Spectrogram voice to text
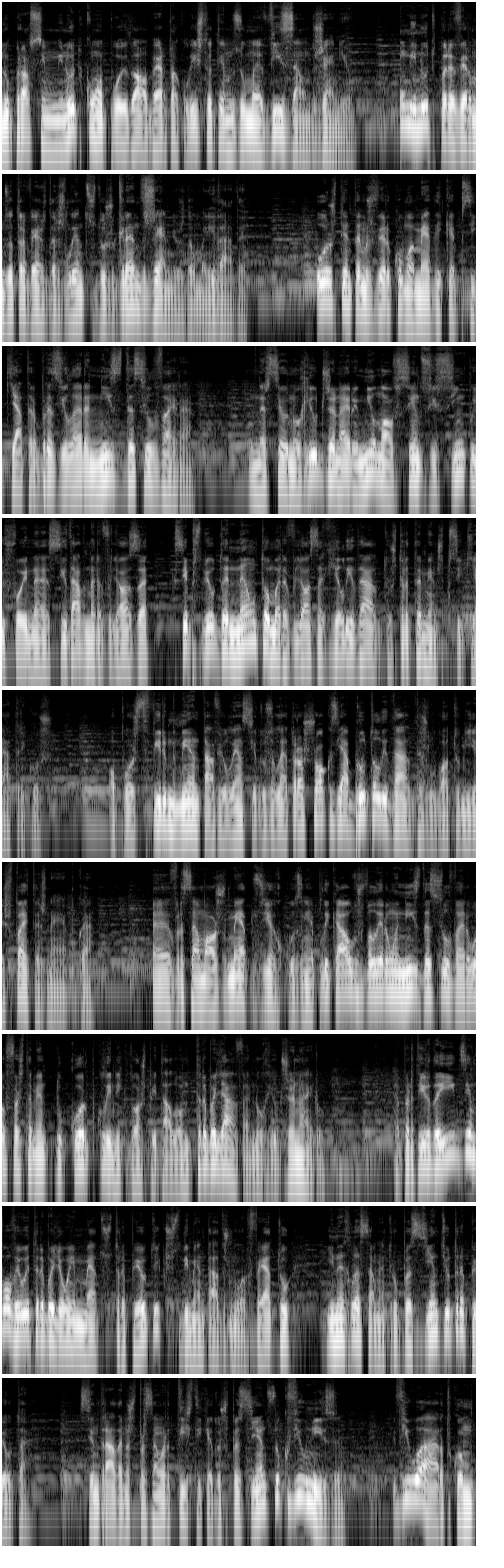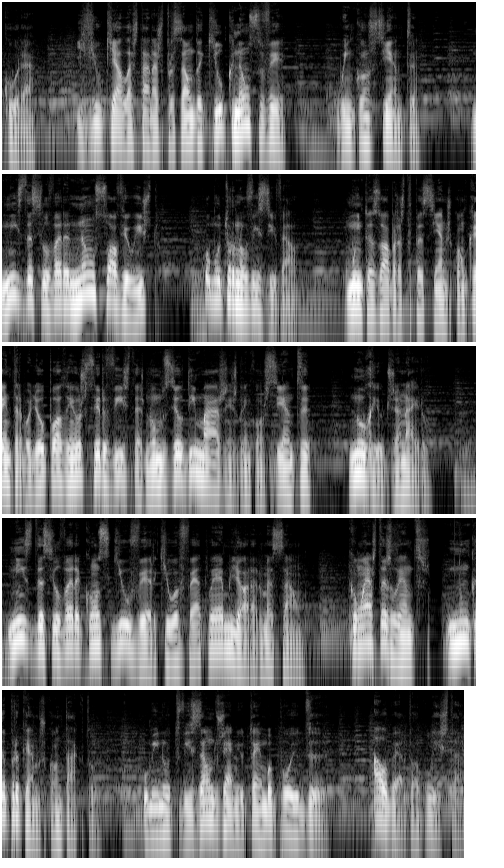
No próximo minuto, com o apoio do Alberto Oculista, temos uma visão de gênio. Um minuto para vermos através das lentes dos grandes gênios da humanidade. Hoje tentamos ver como a médica psiquiatra brasileira Nise da Silveira. Nasceu no Rio de Janeiro em 1905 e foi na Cidade Maravilhosa que se apercebeu da não tão maravilhosa realidade dos tratamentos psiquiátricos. Opôs-se firmemente à violência dos eletrochoques e à brutalidade das lobotomias feitas na época. A aversão aos métodos e a recusa em aplicá-los valeram a Nise da Silveira o afastamento do corpo clínico do hospital onde trabalhava, no Rio de Janeiro. A partir daí, desenvolveu e trabalhou em métodos terapêuticos sedimentados no afeto e na relação entre o paciente e o terapeuta. Centrada na expressão artística dos pacientes, o que viu Nise? Viu a arte como cura. E viu que ela está na expressão daquilo que não se vê, o inconsciente. Nise da Silveira não só viu isto, como o tornou visível. Muitas obras de pacientes com quem trabalhou podem hoje ser vistas no Museu de Imagens do Inconsciente, no Rio de Janeiro. Nise da Silveira conseguiu ver que o afeto é a melhor armação. Com estas lentes, nunca percamos contacto. O Minuto Visão do Gênio tem o apoio de Alberto Oculista.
